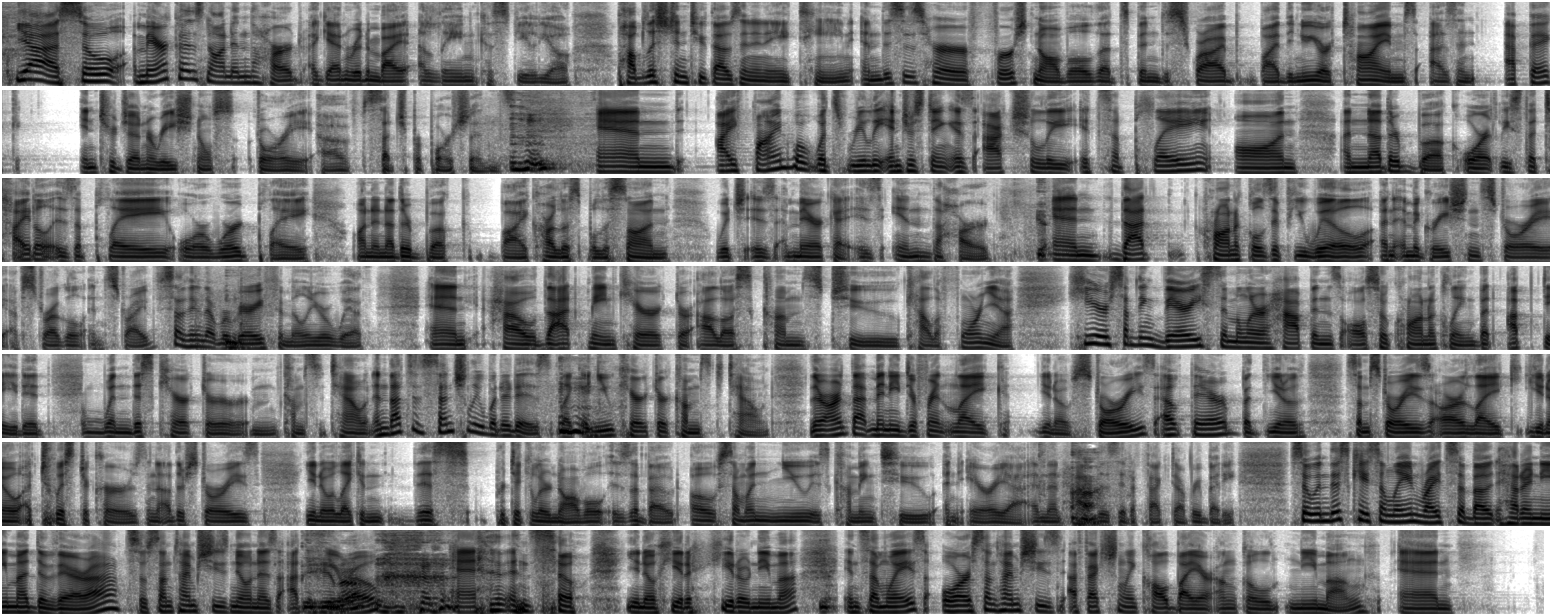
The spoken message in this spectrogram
Yeah, so America is Not in the Heart, again written by Elaine Castillo, published in 2018. And this is her first novel that's been described by the New York Times as an epic intergenerational story of such proportions. Mm-hmm. And I find what, what's really interesting is actually it's a play on another book, or at least the title is a play or word play on another book by Carlos Bulosan, which is America is in the Heart. And that chronicles, if you will, an immigration story of struggle and strife, something that we're very familiar with, and how that main character, Allos, comes to California. Here, something very similar happens, also chronicling, but updated when this character um, comes to town. And that's essentially what it is like a new character comes to town. There aren't that many different, like, you know stories out there but you know some stories are like you know a twist occurs and other stories you know like in this particular novel is about oh someone new is coming to an area and then how uh-huh. does it affect everybody? So in this case elaine writes about Geronima de Vera. So sometimes she's known as? Atahiro and, and so you know Hero, Geronima in some ways. Or sometimes she's affectionately called by her uncle Nimang and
